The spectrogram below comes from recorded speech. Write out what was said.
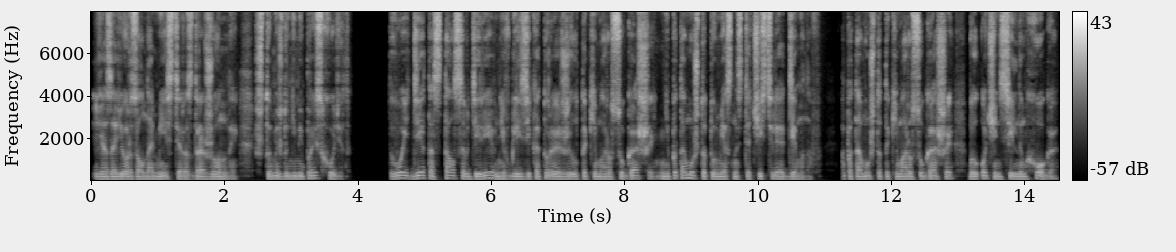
Я заерзал на месте, раздраженный. Что между ними происходит? Твой дед остался в деревне, вблизи которой жил Такимару Сугаши, не потому, что ту местность очистили от демонов а потому что Такимару Сугаши был очень сильным хога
